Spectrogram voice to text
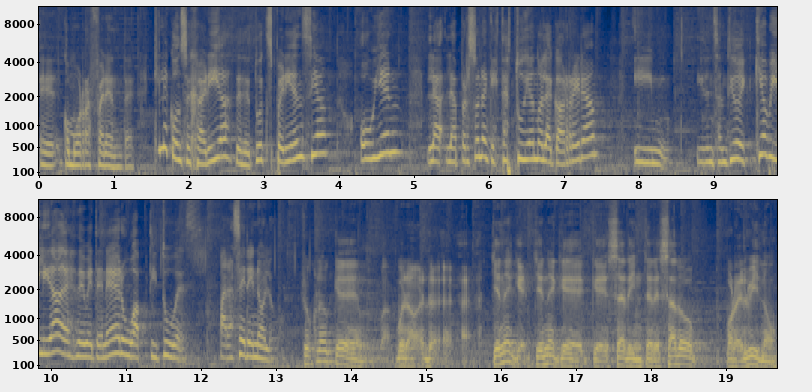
eh, como referente, ¿qué le aconsejarías desde tu experiencia o bien la, persona que está estudiando la carrera y, en el sentido de qué habilidades debe tener o aptitudes para ser enólogo? Yo creo que, bueno, eh, tiene que, tiene que, ser interesado por el vino,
